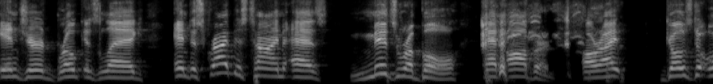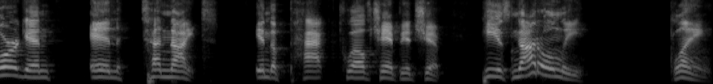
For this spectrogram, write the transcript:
injured, broke his leg, and described his time as miserable at Auburn. All right. Goes to Oregon, and tonight in the Pac 12 championship, he is not only playing,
